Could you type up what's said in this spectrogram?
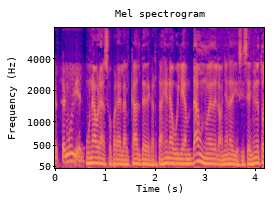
Que esté muy bien. Un abrazo para el alcalde de Cartagena, William Down, 9 de la mañana, 16 minutos.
